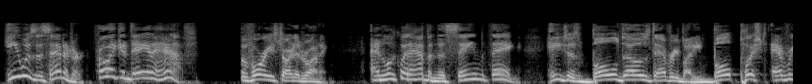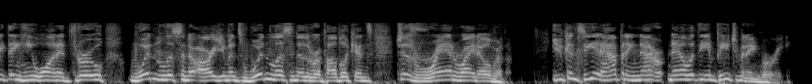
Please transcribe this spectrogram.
He was a senator for like a day and a half before he started running. And look what happened. The same thing. He just bulldozed everybody, pushed everything he wanted through, wouldn't listen to arguments, wouldn't listen to the Republicans, just ran right over them. You can see it happening now, now with the impeachment inquiry.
